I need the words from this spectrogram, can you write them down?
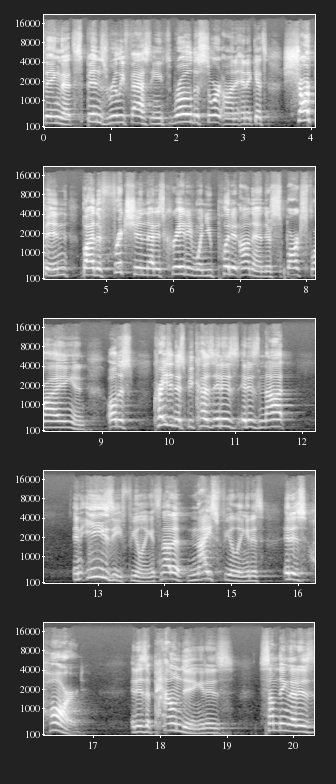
thing that spins really fast, and you throw the sword on it, and it gets sharpened by the friction that is created when you put it on that. And there's sparks flying and all this craziness because it is it is not an easy feeling. It's not a nice feeling. It is it is hard. It is a pounding. It is something that is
